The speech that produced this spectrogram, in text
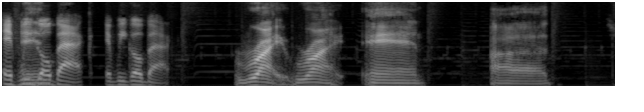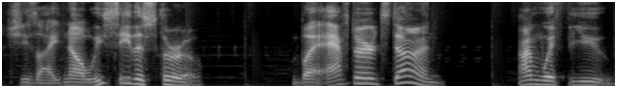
if we go back. If we go back. right, right, and uh, she's like, "No, we see this through, but after it's done, I'm with you,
